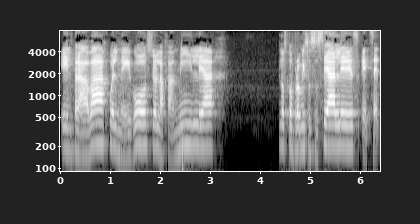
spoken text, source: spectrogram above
el trabajo, el negocio, la familia, los compromisos sociales, etc.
